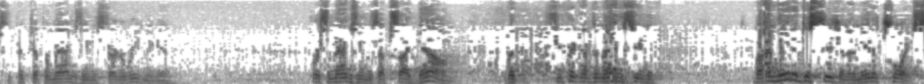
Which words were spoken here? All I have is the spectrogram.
She picked up her magazine and started reading again. Of course, the magazine was upside down, but she picked up the magazine but I made a decision, I made a choice.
